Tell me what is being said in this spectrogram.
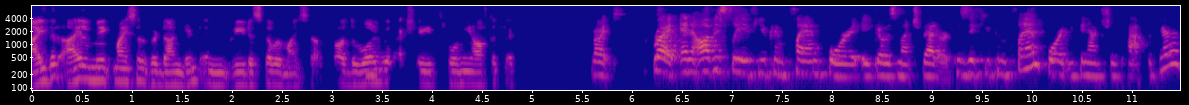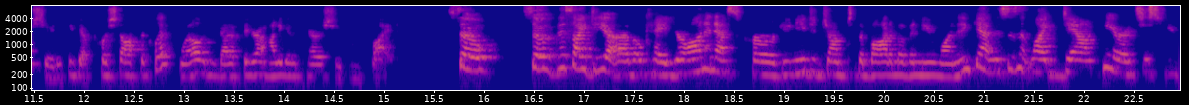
either I'll make myself redundant and rediscover myself, or the world mm-hmm. will actually throw me off the cliff. Right. Right. And obviously, if you can plan for it, it goes much better. Because if you can plan for it, you can actually pack the parachute. If you get pushed off the cliff, well, you've got to figure out how to get a parachute in flight. So so this idea of, okay, you're on an S curve, you need to jump to the bottom of a new one. And again, this isn't like down here, it's just you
